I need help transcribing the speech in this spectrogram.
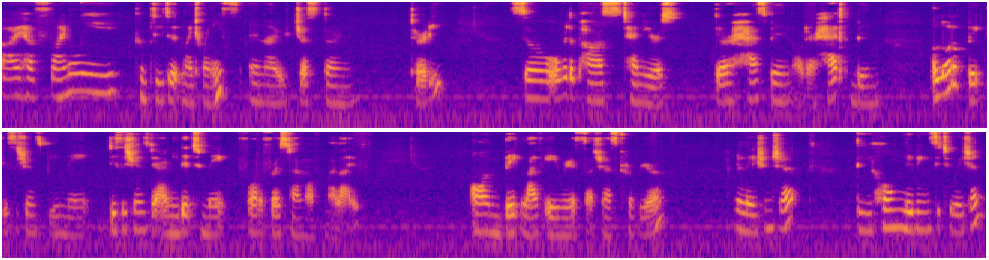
I have finally completed my 20s and I just turned 30. So, over the past 10 years, there has been or there had been a lot of big decisions being made, decisions that I needed to make for the first time of my life on big life areas such as career, relationship, the home living situation,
